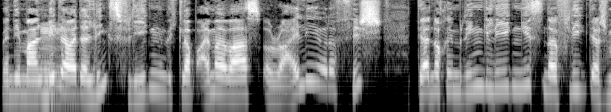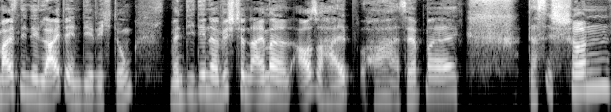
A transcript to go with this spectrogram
wenn die mal einen Meter weiter links fliegen, ich glaube einmal war es O'Reilly oder Fish, der noch im Ring gelegen ist und da fliegt, da schmeißen die die Leiter in die Richtung. Wenn die den erwischt und einmal außerhalb, oh, also hört mal, das ist schon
